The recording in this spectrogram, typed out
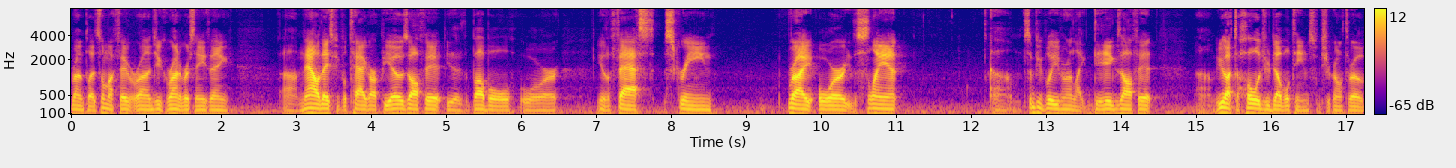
run play. It's one of my favorite runs. You can run it versus anything. Um, nowadays, people tag RPOs off it, either the bubble or you know the fast screen, right, or the slant um, some people even run like digs off it. Um, you have to hold your double teams if you're going to throw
